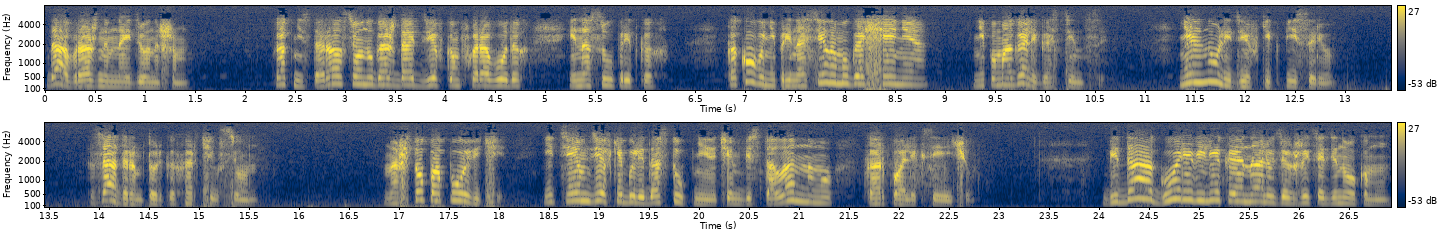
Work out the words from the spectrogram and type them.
да вражным найденышем. Как ни старался он угождать девкам в хороводах и на супритках, какого не приносил им угощения, не помогали гостинцы. Не льнули девки к писарю. Задором только харчился он. На что Поповичи, и тем девки были доступнее, чем бесталанному Карпу Алексеевичу. Беда, горе великое на людях жить одинокому.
